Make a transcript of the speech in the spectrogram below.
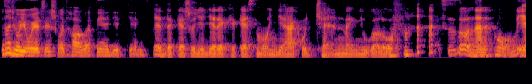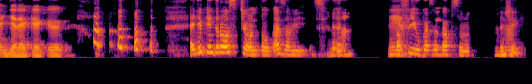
Nagyon jó érzés volt hallgatni egyébként. Érdekes, hogy a gyerekek ezt mondják, hogy csend, meg nyugalom. Hát ez onnan, ó, milyen gyerekek ők? Egyébként rossz csontok, az a vicc. A fiúk azok abszolút. Tessék?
